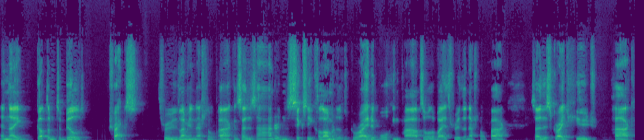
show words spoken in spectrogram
and they got them to build tracks through Lamington National Park. And so there's 160 kilometres of graded walking paths all the way through the national park. So this great, huge park,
